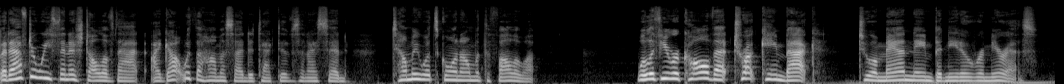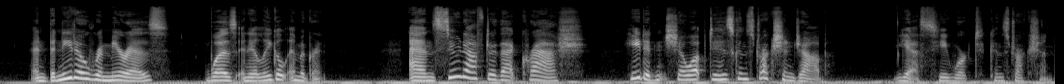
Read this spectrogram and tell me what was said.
But after we finished all of that, I got with the homicide detectives and I said, Tell me what's going on with the follow up. Well, if you recall, that truck came back to a man named Benito Ramirez. And Benito Ramirez was an illegal immigrant. And soon after that crash, he didn't show up to his construction job. Yes, he worked construction.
